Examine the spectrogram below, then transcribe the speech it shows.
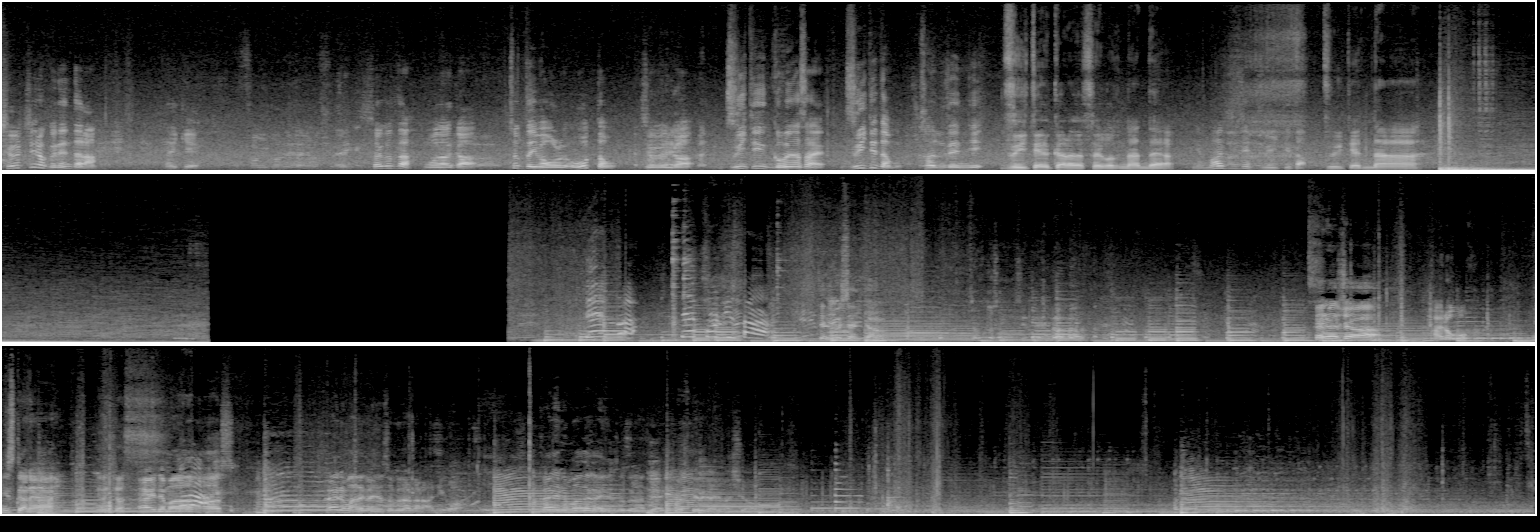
集中力ねえんだな最近。そういうことだ。もうなんかちょっと今俺思ったもん。自分が。ずいてごめんなさい。ずいてたもん。完全に。いやずいてるからそういうことなんだよ。マジでずいてた。ずいてんな。テープテープおじさん。帰 りましょ帰ろう。ういいですかね。お願いします。はい出ます。帰るまでが遠足だから2個帰るまでが遠足なんで気をつけて帰りましょう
